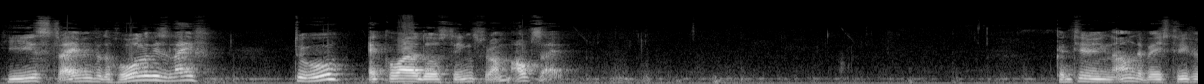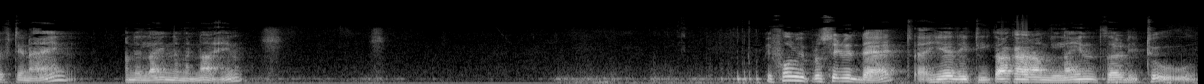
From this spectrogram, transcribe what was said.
he is striving for the whole of his life to acquire those things from outside. Continuing now on the page 359, on the line number 9. Before we proceed with that, uh, here the Tikakar on line 32.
